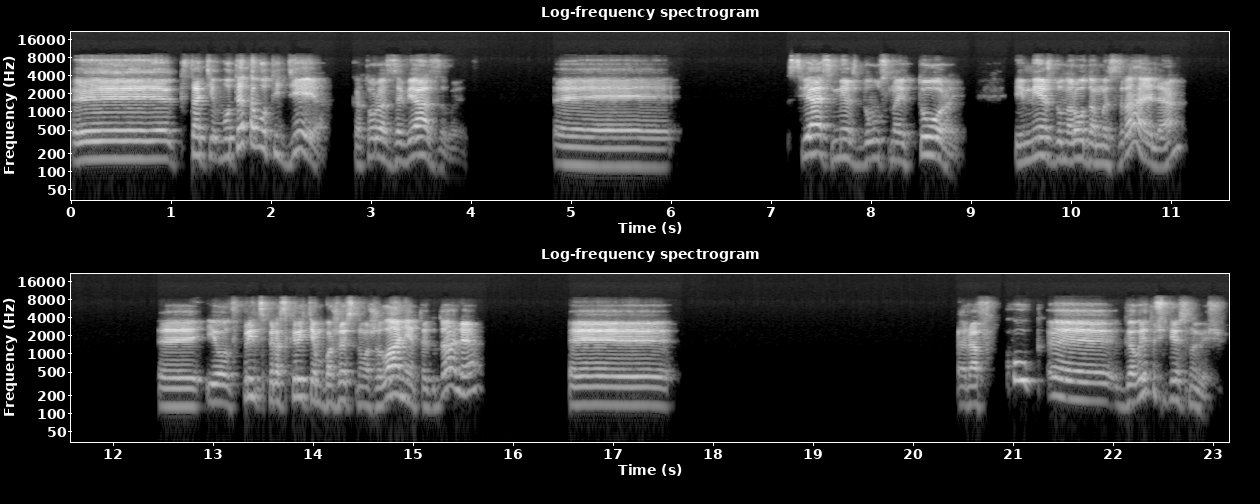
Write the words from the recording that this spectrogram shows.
Э, кстати, вот эта вот идея, которая завязывает э, связь между устной Торой и между народом Израиля, э, и вот, в принципе, раскрытием божественного желания и так далее, э, Равкук э, говорит очень интересную вещь.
